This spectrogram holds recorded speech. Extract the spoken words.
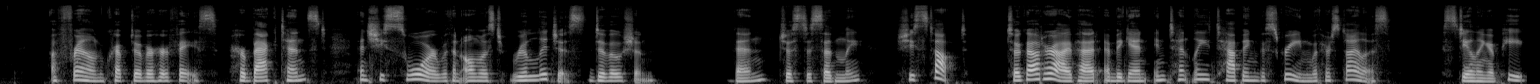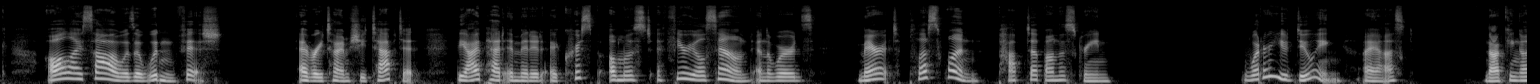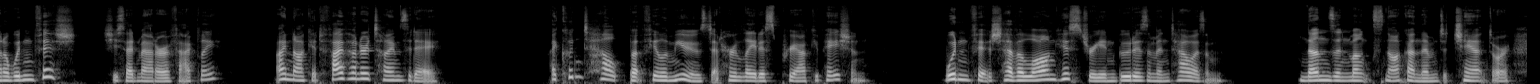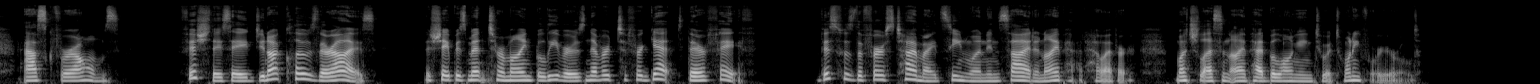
A frown crept over her face, her back tensed, and she swore with an almost religious devotion. Then, just as suddenly, she stopped, took out her iPad, and began intently tapping the screen with her stylus. Stealing a peek, all I saw was a wooden fish. Every time she tapped it, the iPad emitted a crisp, almost ethereal sound, and the words, Merit plus one, popped up on the screen. What are you doing? I asked. Knocking on a wooden fish, she said matter of factly. I knock it 500 times a day. I couldn't help but feel amused at her latest preoccupation. Wooden fish have a long history in Buddhism and Taoism. Nuns and monks knock on them to chant or ask for alms. Fish, they say, do not close their eyes. The shape is meant to remind believers never to forget their faith. This was the first time I'd seen one inside an iPad, however, much less an iPad belonging to a 24 year old.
